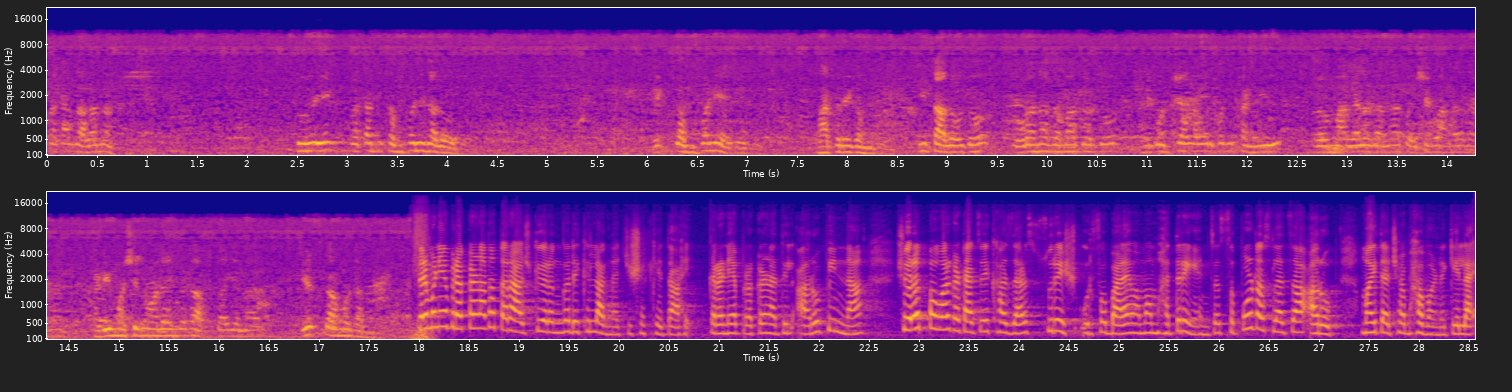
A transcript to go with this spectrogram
प्रकार झाला नसता तो एक प्रकारची कंपनी चालू होती. एक कंपनी आहे त्याची. म्हात्रे कंपनी. ती चालवतो पोरांना जमा करतो आणि कोणच्या वेळेवर पण खंडी मागायला जाणार पैसे मागायला जाणार खडी मशीनवाल्यांकडे हप्ता घेणार हेच कामं करणार. दरम्यान या प्रकरणात आता राजकीय रंग देखील लागण्याची शक्यता आहे. कारण या प्रकरणातील आरोपींना शरद पवार गटाचे खासदार सुरेश उर्फ बाळ्यामामा म्हात्रे यांचा सपोर्ट असल्याचा आरोप मैताच्या भावानं केलाय.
